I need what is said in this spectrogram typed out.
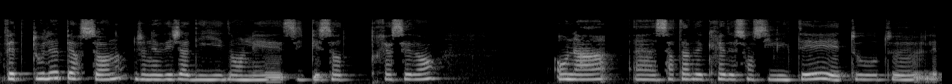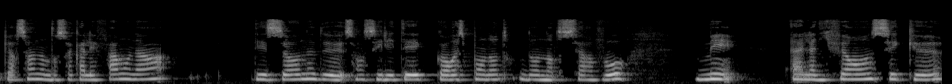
En fait, toutes les personnes, j'en ai déjà dit dans les épisodes précédents, on a un certain degré de sensibilité et toutes les personnes, dans ce cas les femmes, on a des zones de sensibilité correspondantes dans notre cerveau, mais euh, la différence c'est que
